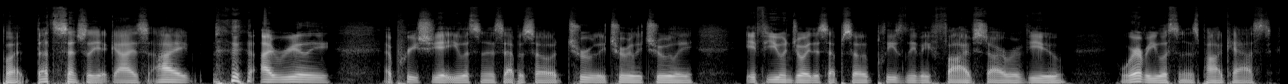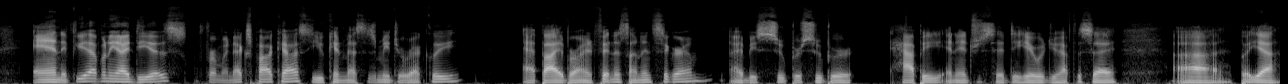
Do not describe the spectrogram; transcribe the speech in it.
But that's essentially it, guys. I I really appreciate you listening to this episode. Truly, truly, truly. If you enjoyed this episode, please leave a five star review wherever you listen to this podcast. And if you have any ideas for my next podcast, you can message me directly at by Ryan Fitness on Instagram. I'd be super, super happy and interested to hear what you have to say. Uh, but yeah,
